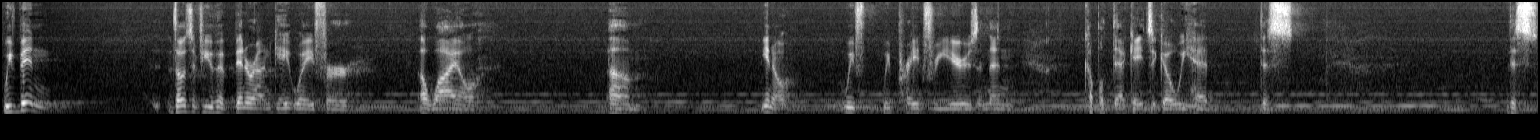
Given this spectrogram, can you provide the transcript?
We've been, those of you who have been around Gateway for a while, um, you know, we've we prayed for years, and then a couple decades ago we had this this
